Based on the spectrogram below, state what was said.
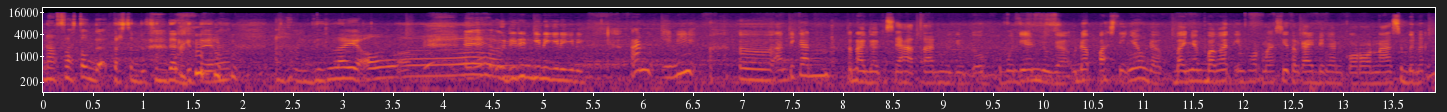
nafas tuh nggak tersendat-sendat gitu ya. Alhamdulillah ya Allah. Eh Udin gini gini gini. Kan ini eh, nanti kan tenaga kesehatan begitu. Kemudian juga udah pastinya udah banyak banget informasi terkait dengan corona. Sebenarnya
